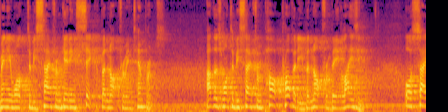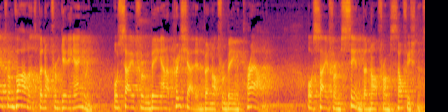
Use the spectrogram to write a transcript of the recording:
Many want to be saved from getting sick, but not from intemperance. Others want to be saved from po- poverty, but not from being lazy. Or saved from violence, but not from getting angry. Or saved from being unappreciated, but not from being proud. Or saved from sin, but not from selfishness.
